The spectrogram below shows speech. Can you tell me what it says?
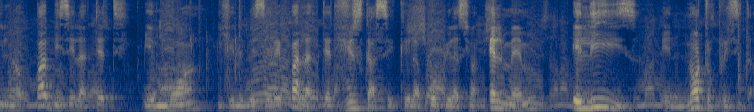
ils n'ont pas baissé la tête. Et moi, je ne baisserai pas la tête jusqu'à ce que la population elle-même élise notre président.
